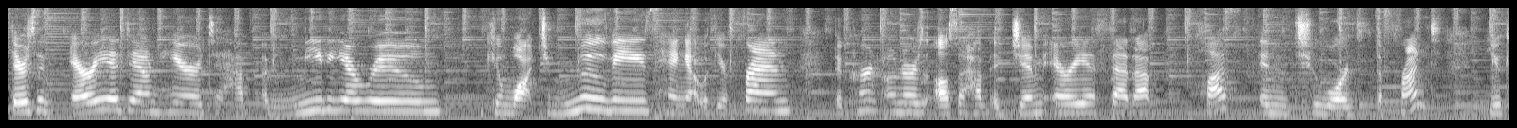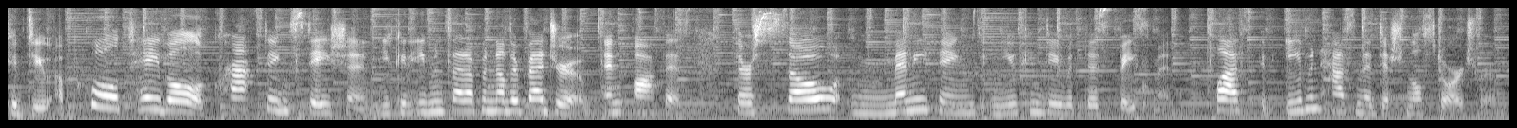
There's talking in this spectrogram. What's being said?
There's an area down here to have a media room, you can watch movies, hang out with your friends. The current owners also have a gym area set up Plus, in towards the front, you could do a pool table, crafting station. You could even set up another bedroom, an office. There's so many things you can do with this basement. Plus, it even has an additional storage room.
